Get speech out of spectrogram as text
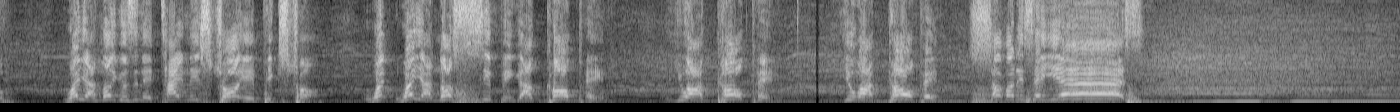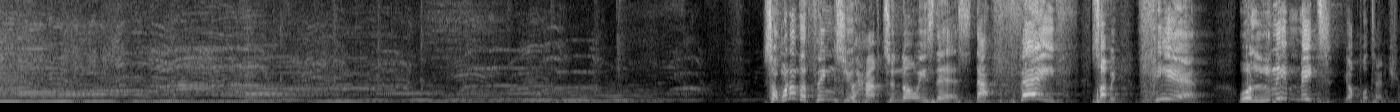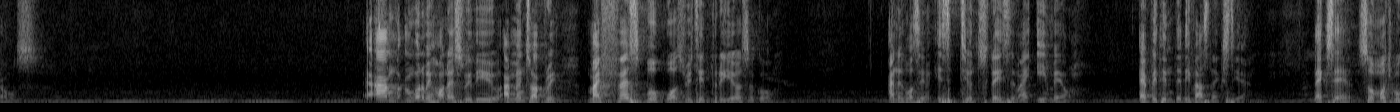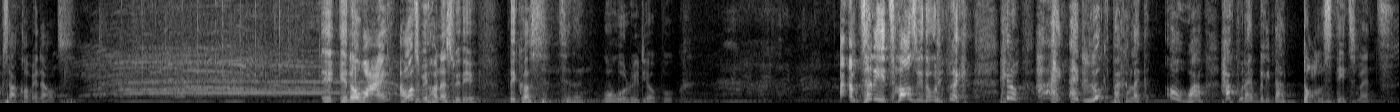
Where you are not using a tiny straw, a big straw. Where you are not sipping, you are gulping. You are gulping. You are gulping. Somebody say, Yes. So, one of the things you have to know is this that faith, sorry, fear will limit your potentials. I'm, I'm going to be honest with you. I meant to agree. My first book was written three years ago, and it was in, it's, till today. It's in my email. Everything delivers next year. Next year, so much books are coming out. You, you know why? I want to be honest with you because who will read your book? I'm telling you, it tells me, like, you know, I, I looked back, I'm like, oh wow, how could I believe that dumb statement?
